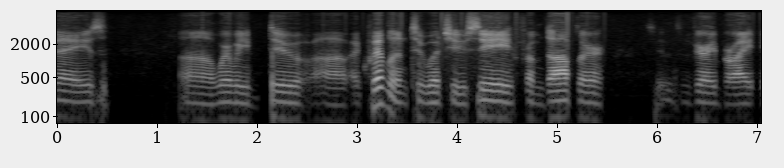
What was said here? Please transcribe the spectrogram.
phase uh, where we do uh, equivalent to what you see from Doppler. It's very bright.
